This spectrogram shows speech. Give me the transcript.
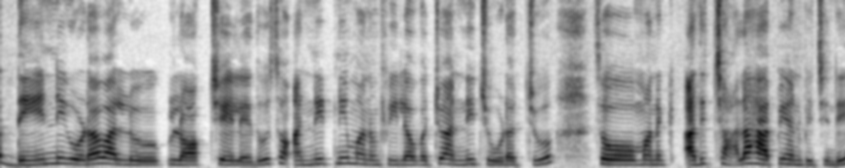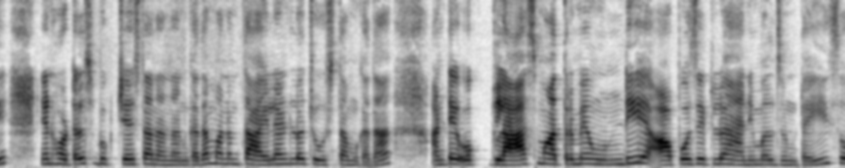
దేన్ని కూడా వాళ్ళు లాక్ చేయలేదు. సో అన్నిటినీ మనం ఫీల్ అవ్వచ్చు అన్నీ చూడొచ్చు. సో మనకి అది చాలా హ్యాపీ అనిపించింది. నేను హోటల్స్ బుక్ చేస్తాను అన్నాను కదా మనం థాయిలాండ్లో చూస్తాం కదా అంటే ఒక గ్లాస్ మాత్రమే ఉండి ఆపోజిట్లో యానిమల్స్ ఉంటాయి. సో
